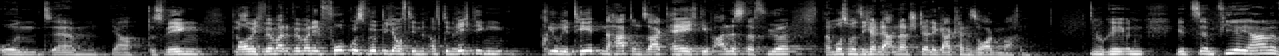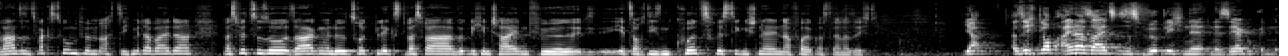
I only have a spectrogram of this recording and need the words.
Und ähm, ja, deswegen glaube ich, wenn man, wenn man den Fokus wirklich auf den, auf den richtigen Prioritäten hat und sagt, hey, ich gebe alles dafür, dann muss man sich an der anderen Stelle gar keine Sorgen machen. Okay, und jetzt ähm, vier Jahre Wahnsinnswachstum, 85 Mitarbeiter. Was würdest du so sagen, wenn du zurückblickst, was war wirklich entscheidend für jetzt auch diesen kurzfristigen, schnellen Erfolg aus deiner Sicht? Ja, also ich glaube, einerseits ist es wirklich eine, eine sehr, eine,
